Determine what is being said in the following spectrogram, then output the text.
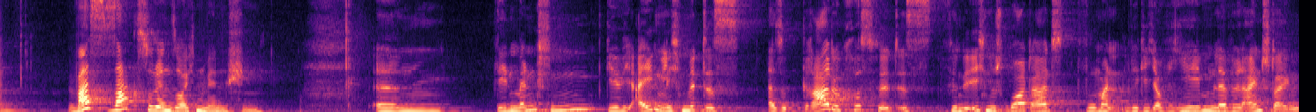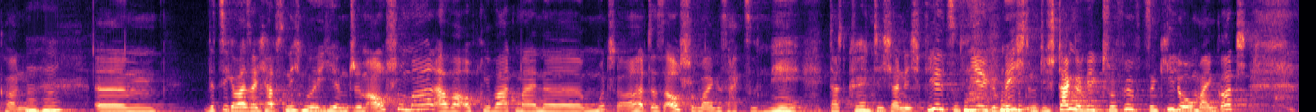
was sagst du denn solchen Menschen? Ähm, den Menschen gebe ich eigentlich mit, dass also gerade CrossFit ist, finde ich, eine Sportart, wo man wirklich auf jedem Level einsteigen kann. Mhm. Ähm, witzigerweise, ich habe es nicht nur hier im Gym auch schon mal, aber auch privat meine Mutter hat das auch schon mal gesagt, so, nee, das könnte ich ja nicht, viel zu viel Gewicht und die Stange wiegt schon 15 Kilo, oh mein Gott.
